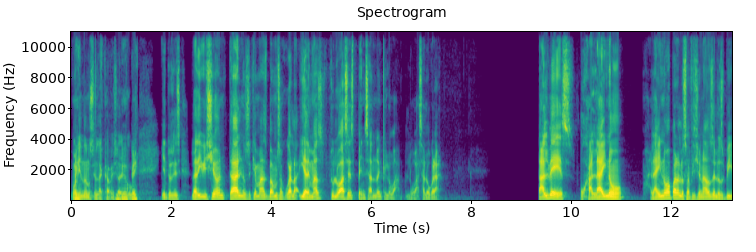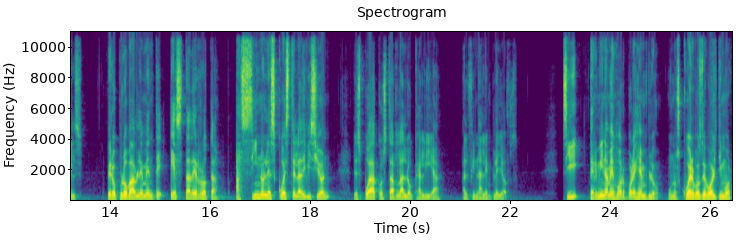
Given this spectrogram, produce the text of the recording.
poniéndonos en la cabeza del Ok, coach. ok. Y entonces, la división, tal, no sé qué más, vamos a jugarla. Y además, tú lo haces pensando en que lo, va, lo vas a lograr. Tal vez, ojalá y no, ojalá y no para los aficionados de los Bills, pero probablemente esta derrota, así no les cueste la división, les pueda costar la localía al final en playoffs. Si termina mejor, por ejemplo, unos cuervos de Baltimore,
